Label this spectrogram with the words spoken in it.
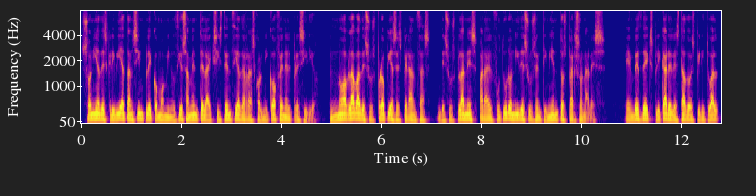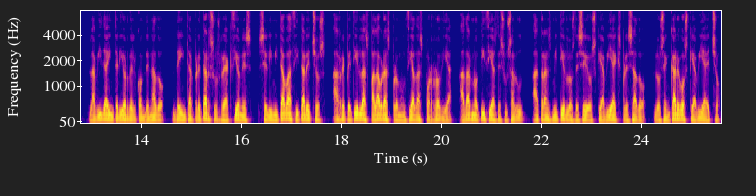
Sonia describía tan simple como minuciosamente la existencia de Raskolnikov en el presidio. No hablaba de sus propias esperanzas, de sus planes para el futuro ni de sus sentimientos personales. En vez de explicar el estado espiritual, la vida interior del condenado, de interpretar sus reacciones, se limitaba a citar hechos, a repetir las palabras pronunciadas por Rodia, a dar noticias de su salud, a transmitir los deseos que había expresado, los encargos que había hecho.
